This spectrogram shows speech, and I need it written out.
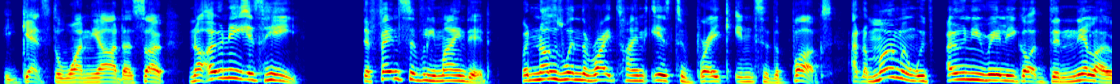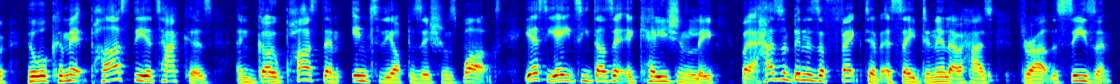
he gets the one yarder. So not only is he defensively minded, but knows when the right time is to break into the box. At the moment, we've only really got Danilo who will commit past the attackers and go past them into the opposition's box. Yes, Yatesy does it occasionally, but it hasn't been as effective as, say, Danilo has throughout the season.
